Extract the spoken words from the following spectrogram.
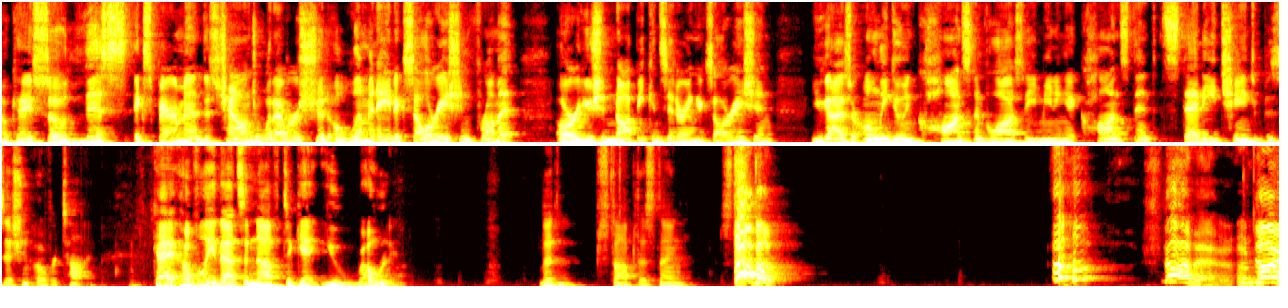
Okay. So this experiment, this challenge, whatever, should eliminate acceleration from it or you should not be considering acceleration. You guys are only doing constant velocity, meaning a constant, steady change in position over time. Okay, hopefully that's enough to get you rolling. Let's stop this thing. Stop it! Stop it! I'm tired.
